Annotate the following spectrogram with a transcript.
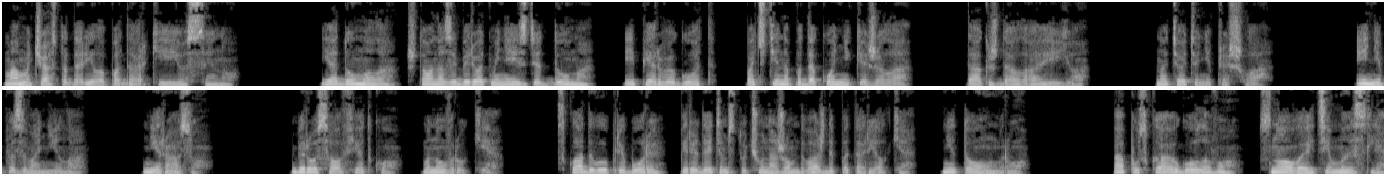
Мама часто дарила подарки ее сыну. Я думала, что она заберет меня из детдома, и первый год почти на подоконнике жила. Так ждала ее. Но тетя не пришла. И не позвонила. Ни разу. Беру салфетку, мну в руке. Складываю приборы, перед этим стучу ножом дважды по тарелке. Не то умру. Опускаю голову. Снова эти мысли.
